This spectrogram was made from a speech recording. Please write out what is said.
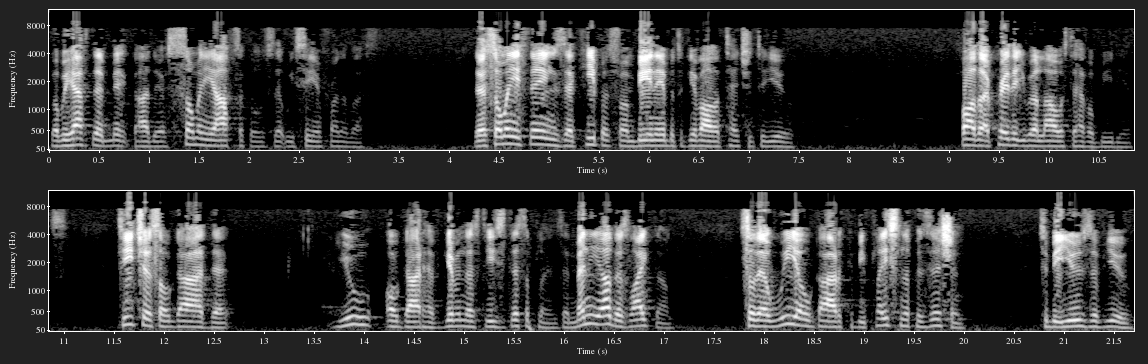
But we have to admit, God, there are so many obstacles that we see in front of us. There are so many things that keep us from being able to give our attention to you. Father, I pray that you will allow us to have obedience. Teach us, O God, that you, O God, have given us these disciplines and many others like them so that we, O God, could be placed in a position to be used of you.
